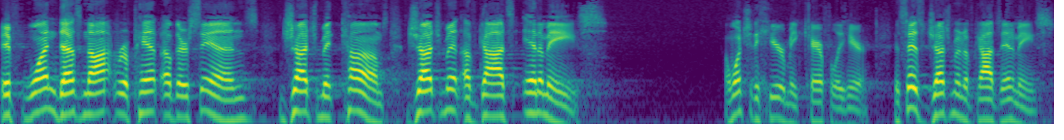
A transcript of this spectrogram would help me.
If one does not repent of their sins, judgment comes. Judgment of God's enemies. I want you to hear me carefully here. It says judgment of God's enemies.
